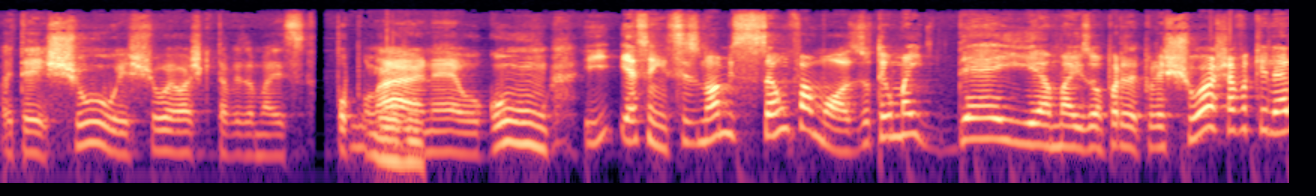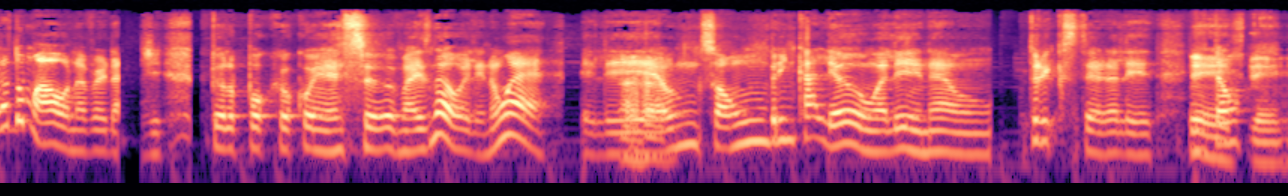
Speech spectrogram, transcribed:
vai ter Exu, Exu eu acho que talvez é mais popular, uhum. né, Ogum, e, e, assim, esses nomes são famosos, eu tenho uma ideia mais ou por exemplo, Exu eu achava que ele era do mal, na verdade, pelo pouco que eu conheço, mas não, ele não é, ele uhum. é um, só um brincalhão ali, né, um trickster ali. Sim, então, sim.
